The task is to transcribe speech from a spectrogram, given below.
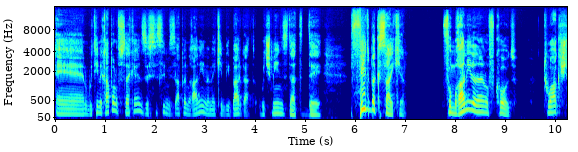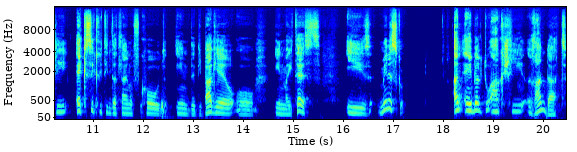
And within a couple of seconds, the system is up and running and I can debug that, which means that the feedback cycle from running a line of code to actually executing that line of code in the debugger or in my tests is minuscule. I'm able to actually run that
